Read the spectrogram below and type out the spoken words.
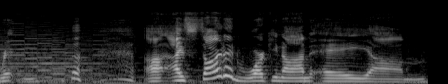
written uh, i started working on a um,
